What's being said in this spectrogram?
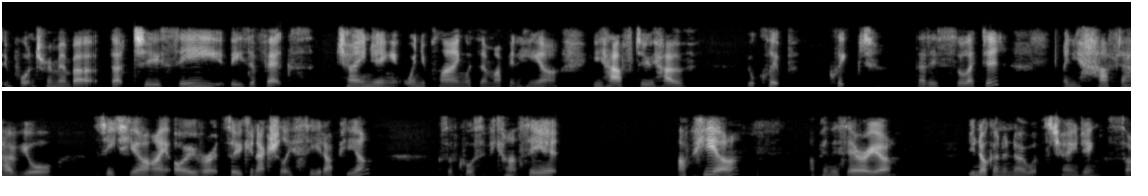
important to remember that to see these effects changing when you're playing with them up in here, you have to have your clip clicked that is selected and you have to have your CTI over it so you can actually see it up here. Because of course if you can't see it up here, up in this area, you're not going to know what's changing. So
